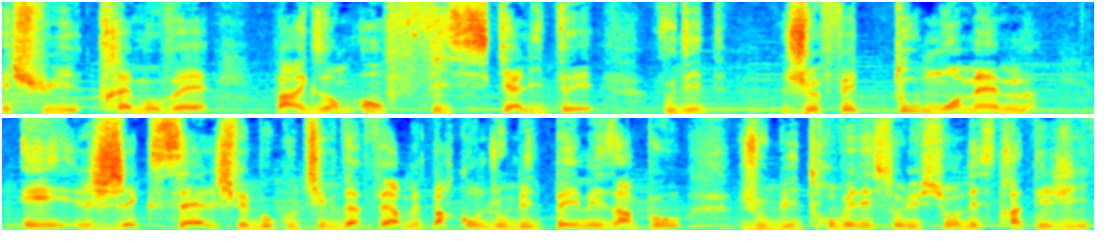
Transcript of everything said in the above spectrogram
et je suis très mauvais, par exemple, en fiscalité. Vous dites, je fais tout moi-même, et j'excelle, je fais beaucoup de chiffres d'affaires, mais par contre j'oublie de payer mes impôts, j'oublie de trouver des solutions, des stratégies.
